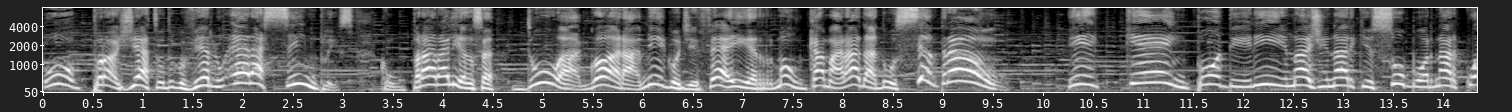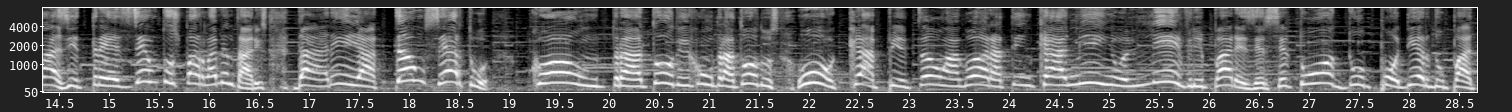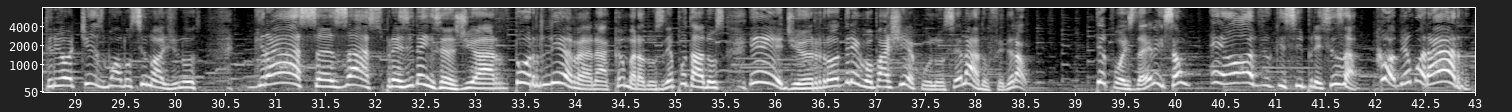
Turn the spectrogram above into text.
O projeto do governo era simples: comprar a aliança do agora amigo de fé e irmão camarada do Centrão. E quem poderia imaginar que subornar quase 300 parlamentares daria tão certo? Contra tudo e contra todos, o capitão agora tem caminho livre para exercer todo o poder do patriotismo alucinógeno, graças às presidências de Arthur Lira na Câmara dos Deputados e de Rodrigo Pacheco no Senado Federal. Depois da eleição, é óbvio que se precisa comemorar.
